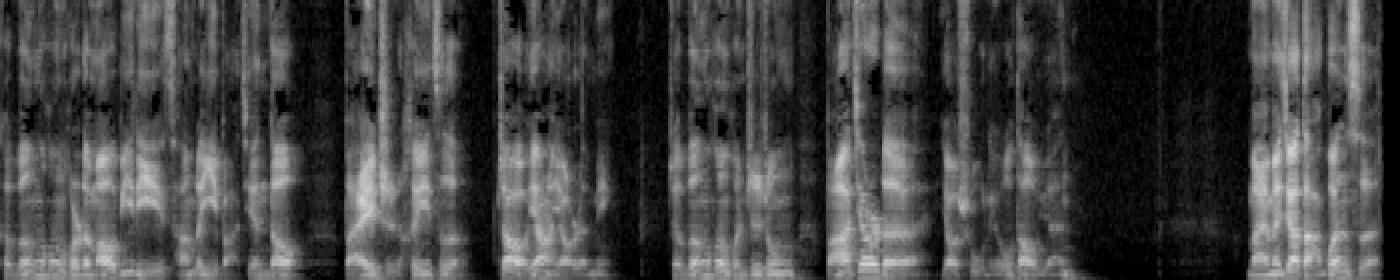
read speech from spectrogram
可文混混的毛笔里藏着一把尖刀，白纸黑字，照样要人命。这文混混之中，拔尖儿的要数刘道元。买卖家打官司。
